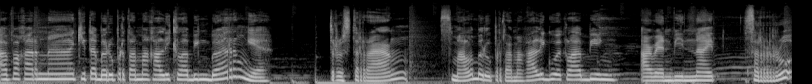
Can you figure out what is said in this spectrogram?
Apa karena kita baru pertama kali clubbing bareng ya? Terus terang, semalam baru pertama kali gue clubbing. R&B night, seru.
